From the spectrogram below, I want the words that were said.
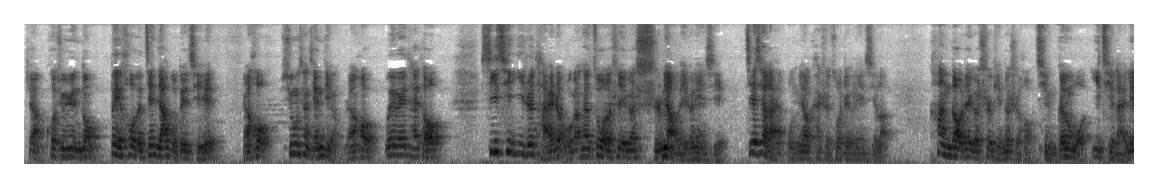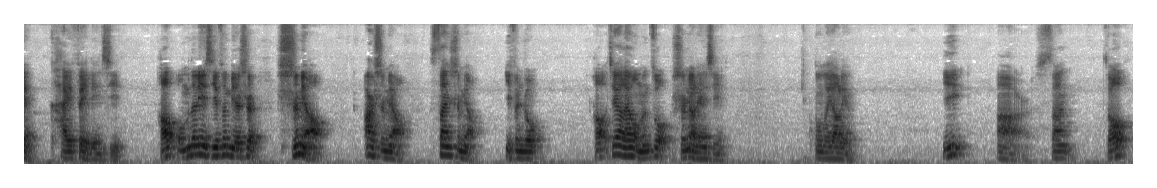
这样扩胸运动，背后的肩胛骨对齐，然后胸向前顶，然后微微抬头，吸气一直抬着。我刚才做的是一个十秒的一个练习。接下来我们要开始做这个练习了。看到这个视频的时候，请跟我一起来练开肺练习。好，我们的练习分别是十秒、二十秒、三十秒、一分钟。好，接下来我们做十秒练习，动作要领，一、二、三，走，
